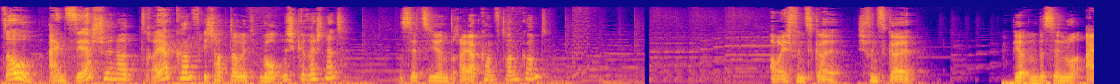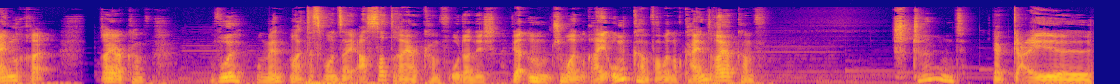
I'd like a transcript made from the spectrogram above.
So, ein sehr schöner Dreierkampf. Ich habe damit überhaupt nicht gerechnet, dass jetzt hier ein Dreierkampf drankommt. Aber ich find's geil. Ich find's geil. Wir hatten bisher nur einen Re Dreierkampf. Obwohl, Moment mal, das war unser erster Dreierkampf, oder nicht? Wir hatten schon mal einen Reihumkampf, aber noch keinen Dreierkampf. Stimmt. Ja, geil.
